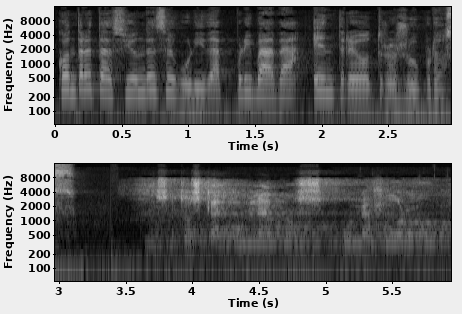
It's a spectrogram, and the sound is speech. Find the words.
contratación de seguridad privada, entre otros rubros. Nosotros calculamos un aforo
